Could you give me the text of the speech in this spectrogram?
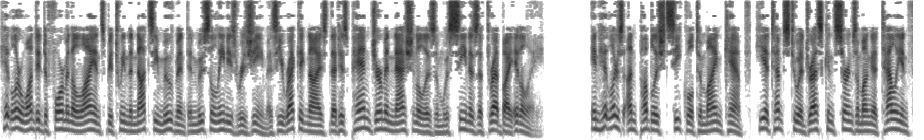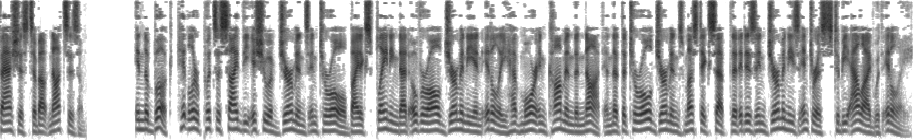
Hitler wanted to form an alliance between the Nazi movement and Mussolini's regime as he recognized that his pan-German nationalism was seen as a threat by Italy. In Hitler's unpublished sequel to Mein Kampf, he attempts to address concerns among Italian fascists about Nazism. In the book, Hitler puts aside the issue of Germans in Tyrol by explaining that overall Germany and Italy have more in common than not and that the Tyrol Germans must accept that it is in Germany's interests to be allied with Italy.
